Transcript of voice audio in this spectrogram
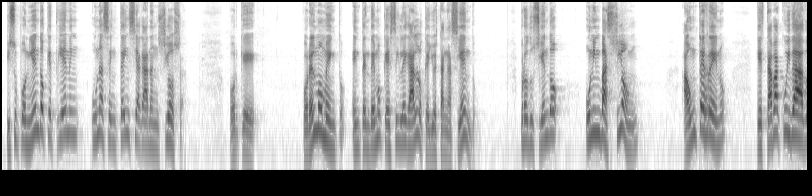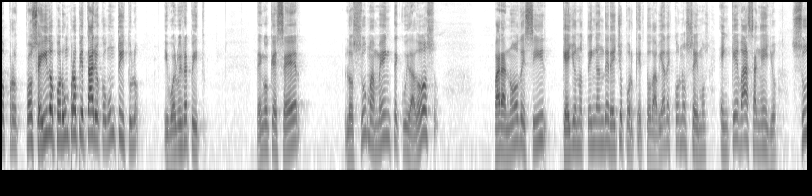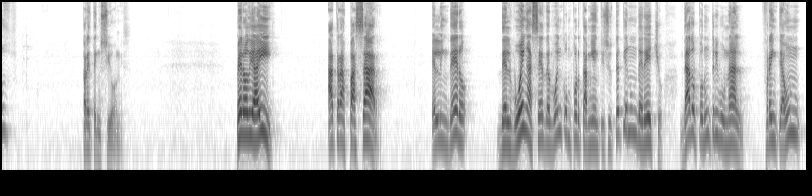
y suponiendo que tienen una sentencia gananciosa, porque por el momento entendemos que es ilegal lo que ellos están haciendo, produciendo una invasión a un terreno que estaba cuidado, poseído por un propietario con un título, y vuelvo y repito, tengo que ser lo sumamente cuidadoso para no decir que ellos no tengan derecho porque todavía desconocemos en qué basan ellos sus pretensiones. Pero de ahí a traspasar el lindero del buen hacer, del buen comportamiento, y si usted tiene un derecho dado por un tribunal frente a un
